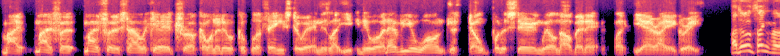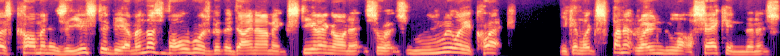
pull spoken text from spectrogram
my my first my first allocated truck. I want to do a couple of things to it, and he's like, you can do whatever you want, just don't put a steering wheel knob in it. Like, yeah, I agree. I don't think they're as common as they used to be. I mean, this Volvo's got the dynamic steering on it, so it's really quick. You can like spin it round in like a second, and it's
